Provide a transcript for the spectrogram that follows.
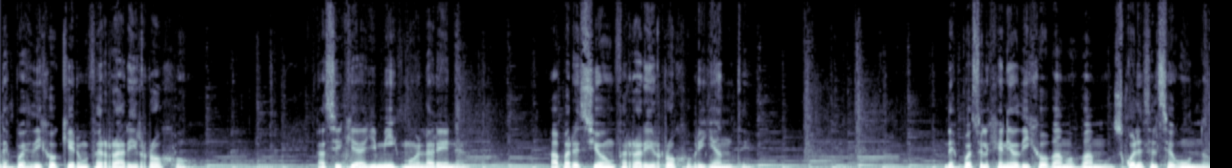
Después dijo, quiero un Ferrari rojo. Así que allí mismo, en la arena, apareció un Ferrari rojo brillante. Después el genio dijo, vamos, vamos, ¿cuál es el segundo?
